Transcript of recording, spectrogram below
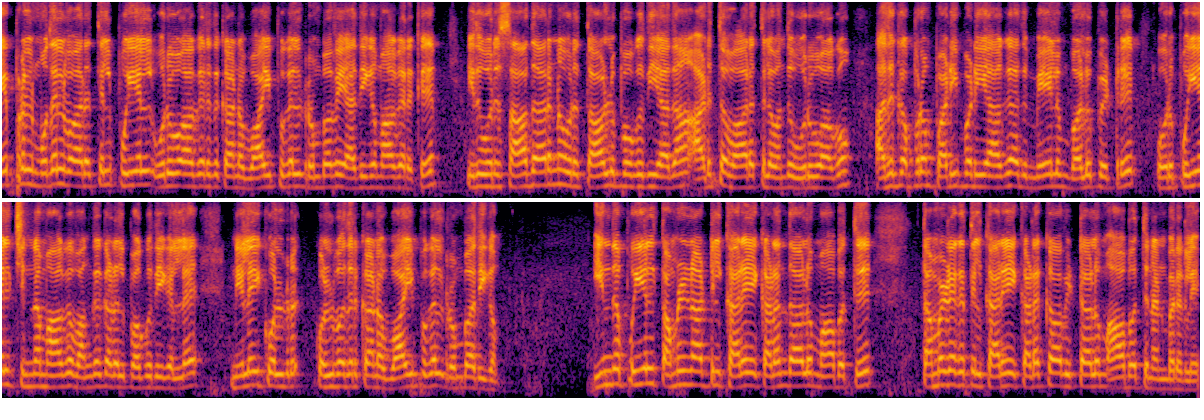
ஏப்ரல் முதல் வாரத்தில் புயல் உருவாகிறதுக்கான வாய்ப்புகள் ரொம்பவே அதிகமாக இருக்கு. இது ஒரு சாதாரண ஒரு தாழ்வு பகுதியாக தான் அடுத்த வாரத்தில் வந்து உருவாகும். அதுக்கப்புறம் படிப்படியாக அது மேலும் வலுப்பெற்று ஒரு புயல் சின்னமாக வங்கக்கடல் பகுதிகளில் நிலை கொள் கொள்வதற்கான வாய்ப்புகள் ரொம்ப அதிகம். இந்த புயல் தமிழ்நாட்டில் கரையை கடந்தாலும் ஆபத்து. தமிழகத்தில் கரையை கடக்காவிட்டாலும் ஆபத்து நண்பர்களே.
